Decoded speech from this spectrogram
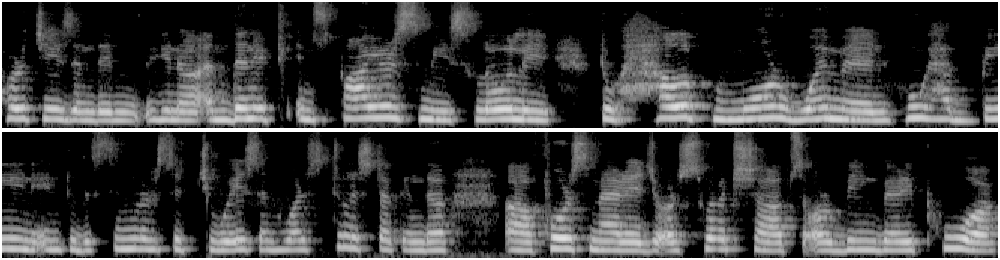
purchase and then you know and then it inspires me slowly to help more women who have been into the similar situation who are still stuck in the uh, forced marriage or sweatshops or being very poor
